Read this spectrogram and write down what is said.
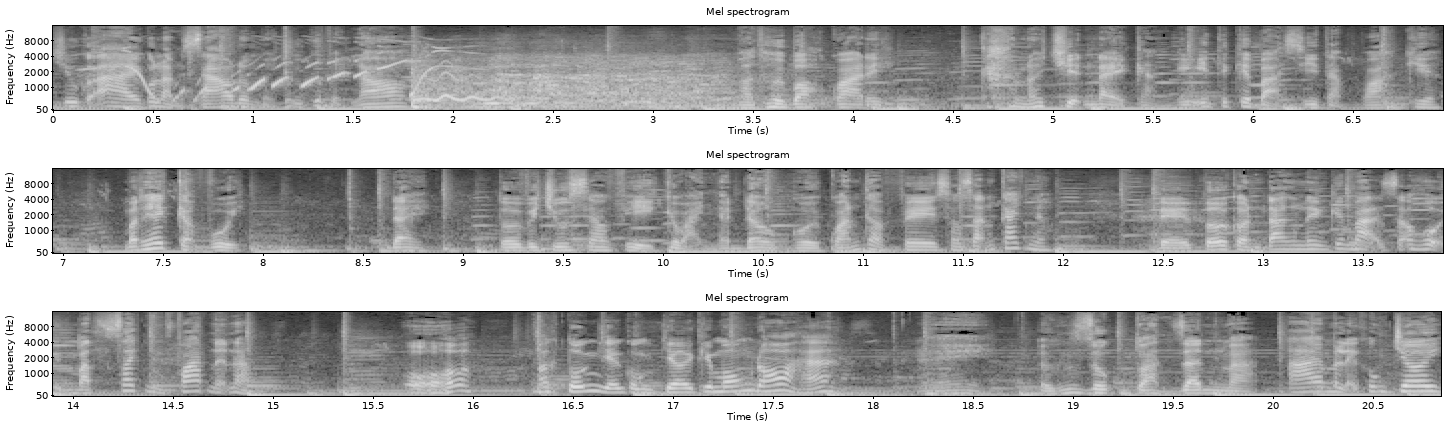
Chứ có ai có làm sao đâu mà chú cứ phải lo. Mà thôi bỏ qua đi. Càng nói chuyện này càng nghĩ tới cái bà si tạp hóa kia. Mất hết cả vui. Đây, tôi với chú selfie kiểu ảnh lần đầu ngồi quán cà phê sau giãn cách nào. Để tôi còn đăng lên cái mạng xã hội mặt sách một phát nữa nào. Ủa? Bác Tuấn vẫn còn chơi cái món đó hả? Ê, ứng dụng toàn dân mà ai mà lại không chơi?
